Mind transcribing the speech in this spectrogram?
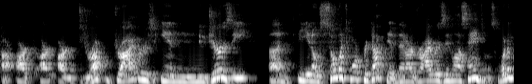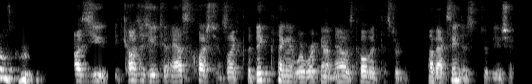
our our, our, our drivers in New Jersey, uh, you know, so much more productive than our drivers in Los Angeles? What are those groups? causes you it causes you to ask questions. Like the big thing that we're working on now is COVID distrib- uh, vaccine distribution,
